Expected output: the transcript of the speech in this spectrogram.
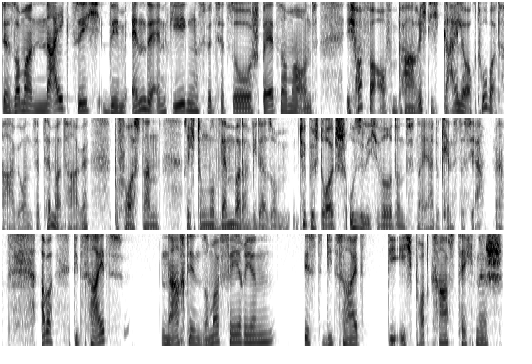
Der Sommer neigt sich dem Ende entgegen. Es wird jetzt so Spätsommer und ich hoffe auf ein paar richtig geile Oktobertage und Septembertage, bevor es dann Richtung November dann wieder so typisch deutsch uselig wird und naja, du kennst es ja. ja. Aber die Zeit nach den Sommerferien ist die Zeit, die ich podcast-technisch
